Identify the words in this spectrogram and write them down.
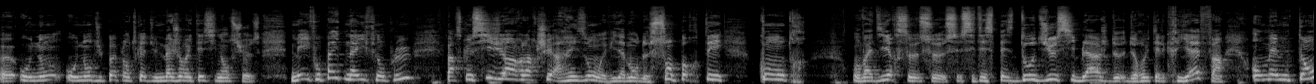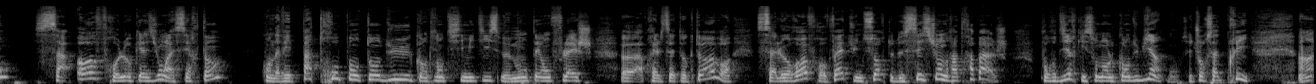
euh, au, nom, du peuple, en tout cas d'une majorité silencieuse. Mais il ne faut pas être naïf non plus, parce que si Gérard Larcher a raison, évidemment, de s'emporter contre on va dire, cette espèce d'odieux ciblage de, de Rutel Krief. En même temps, ça offre l'occasion à certains qu'on n'avait pas trop entendu quand l'antisémitisme montait en flèche euh, après le 7 octobre, ça leur offre en fait une sorte de session de rattrapage pour dire qu'ils sont dans le camp du bien. Bon, c'est toujours ça de prix. Hein.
